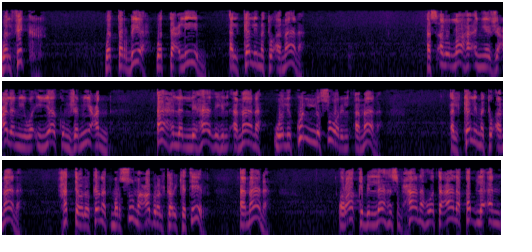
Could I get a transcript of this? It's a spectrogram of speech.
والفكر والتربية والتعليم الكلمة أمانة. أسأل الله أن يجعلني وإياكم جميعا أهلا لهذه الأمانة ولكل صور الأمانة. الكلمة أمانة حتى ولو كانت مرسومة عبر الكاريكاتير أمانة. راقب الله سبحانه وتعالى قبل أن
